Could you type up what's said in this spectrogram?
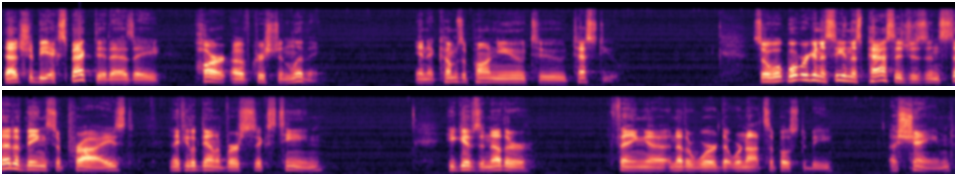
That should be expected as a part of Christian living. And it comes upon you to test you. So, what we're going to see in this passage is instead of being surprised, and if you look down at verse 16, he gives another thing, uh, another word that we're not supposed to be ashamed.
